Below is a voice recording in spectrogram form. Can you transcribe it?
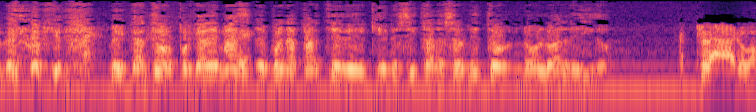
me encantó, porque además Sí. eh, buena parte de quienes citan a Sarmiento no lo han leído. Claro,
